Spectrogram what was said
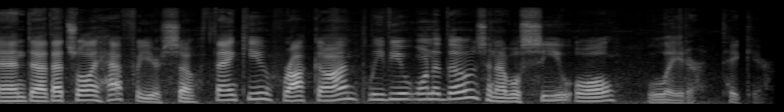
And uh, that's all I have for you. So thank you. Rock on. Leave you one of those, and I will see you all later. Take care.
